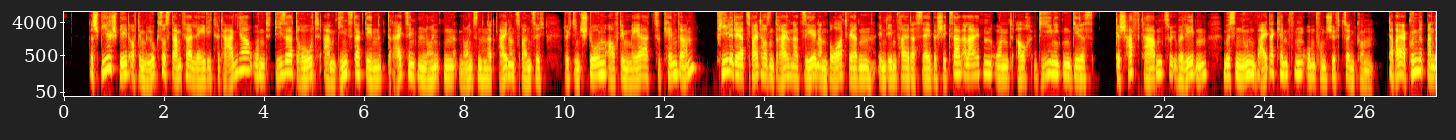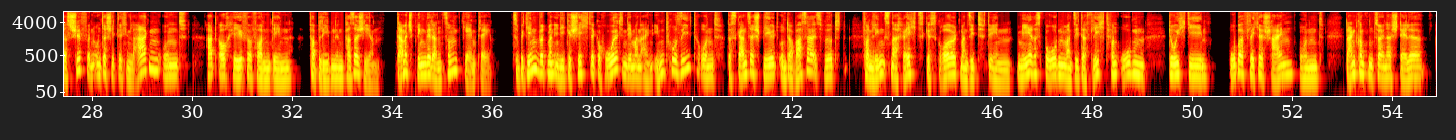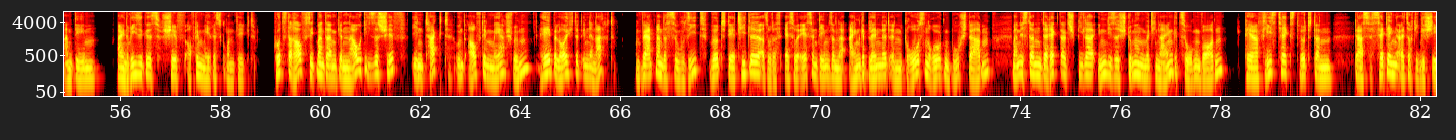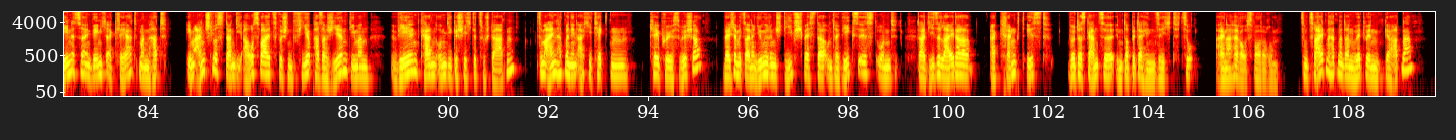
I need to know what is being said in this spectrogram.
Das Spiel spielt auf dem Luxusdampfer Lady Britannia und dieser droht am Dienstag, den 13.09.1921 durch den Sturm auf dem Meer zu kentern. Viele der 2300 Seelen an Bord werden in dem Fall dasselbe Schicksal erleiden und auch diejenigen, die das geschafft haben zu überleben, müssen nun weiterkämpfen, um vom Schiff zu entkommen. Dabei erkundet man das Schiff in unterschiedlichen Lagen und hat auch Hilfe von den verbliebenen Passagieren. Damit springen wir dann zum Gameplay. Zu Beginn wird man in die Geschichte geholt, indem man ein Intro sieht und das Ganze spielt unter Wasser. Es wird von links nach rechts gescrollt. Man sieht den Meeresboden, man sieht das Licht von oben durch die Oberfläche scheinen und dann kommt man zu einer Stelle, an dem ein riesiges Schiff auf dem Meeresgrund liegt. Kurz darauf sieht man dann genau dieses Schiff intakt und auf dem Meer schwimmen, hell beleuchtet in der Nacht. Und während man das so sieht, wird der Titel, also das SOS in dem Sinne, eingeblendet in großen roten Buchstaben. Man ist dann direkt als Spieler in diese Stimmung mit hineingezogen worden. Per Fließtext wird dann das Setting als auch die Geschehnisse ein wenig erklärt. Man hat im Anschluss dann die Auswahl zwischen vier Passagieren, die man wählen kann, um die Geschichte zu starten. Zum einen hat man den Architekten Caprice Wisher, welcher mit seiner jüngeren Stiefschwester unterwegs ist und da diese leider erkrankt ist, wird das Ganze in doppelter Hinsicht zu einer Herausforderung. Zum Zweiten hat man dann Redwin Gardner.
